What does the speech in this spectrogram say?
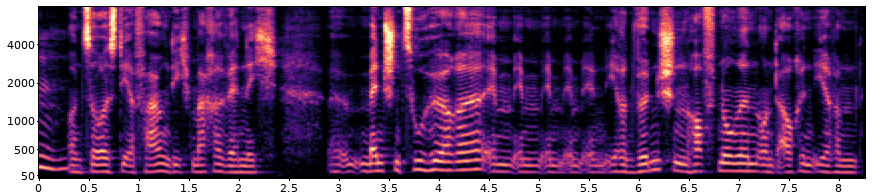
mhm. und so ist die Erfahrung, die ich mache, wenn ich Menschen zuhöre im, im, im, im, in ihren Wünschen, Hoffnungen und auch in ihren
